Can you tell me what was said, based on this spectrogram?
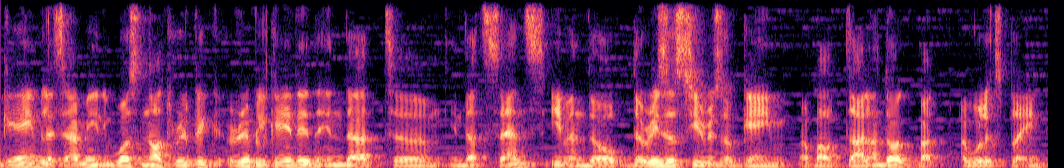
game. Let's I mean it was not replic- replicated in that um, in that sense, even though there is a series of game about Dylan Dog, but I will explain.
